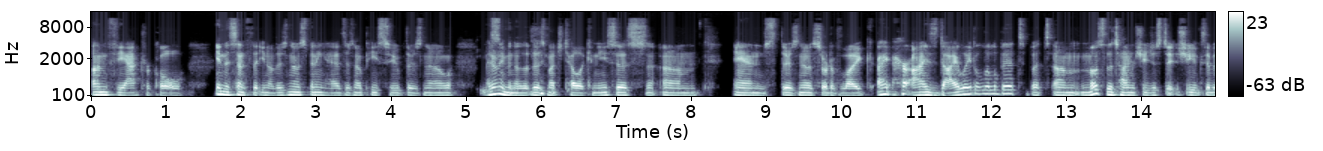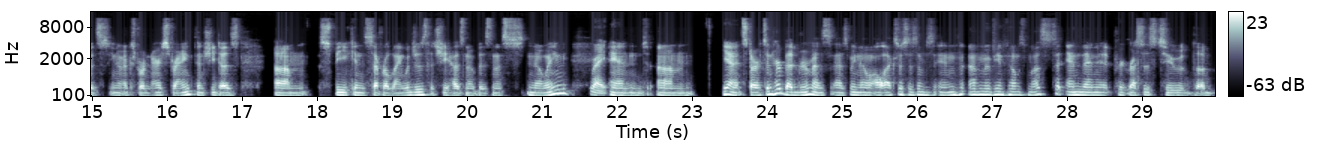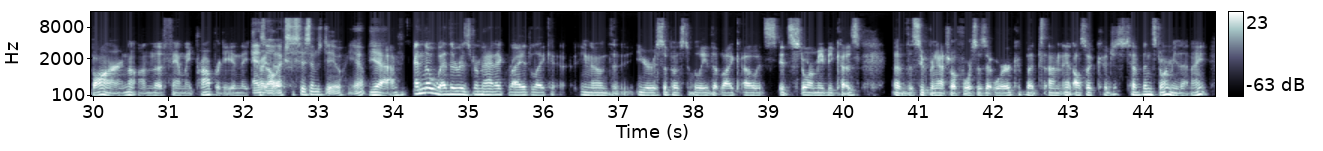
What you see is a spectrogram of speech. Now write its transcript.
untheatrical in the sense that you know there's no spinning heads, there's no pea soup, there's no I don't even know that there's much telekinesis. Um, and there's no sort of like I, her eyes dilate a little bit, but um, most of the time she just she exhibits you know extraordinary strength, and she does um, speak in several languages that she has no business knowing, right and um, Yeah, and it starts in her bedroom, as as we know, all exorcisms in uh, movie and films must, and then it progresses to the barn on the family property, and they try As all to, exorcisms do. Yeah, yeah, and the weather is dramatic, right? Like you know, the, you're supposed to believe that like oh, it's it's stormy because of the supernatural forces at work, but um, it also could just have been stormy that night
